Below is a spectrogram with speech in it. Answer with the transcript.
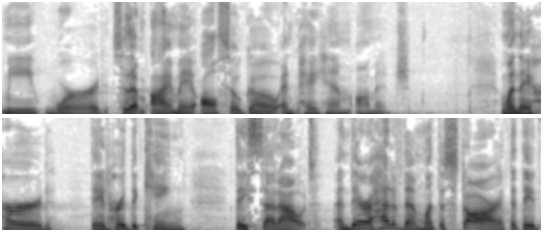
me word, so that I may also go and pay him homage. And when they heard, they had heard the king they set out, and there ahead of them went the star that they had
